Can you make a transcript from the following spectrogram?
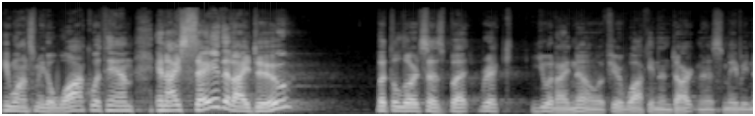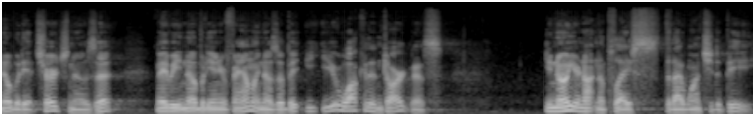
He wants me to walk with Him. And I say that I do, but the Lord says, But Rick, you and I know if you're walking in darkness, maybe nobody at church knows it, maybe nobody in your family knows it, but you're walking in darkness. You know you're not in a place that I want you to be.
